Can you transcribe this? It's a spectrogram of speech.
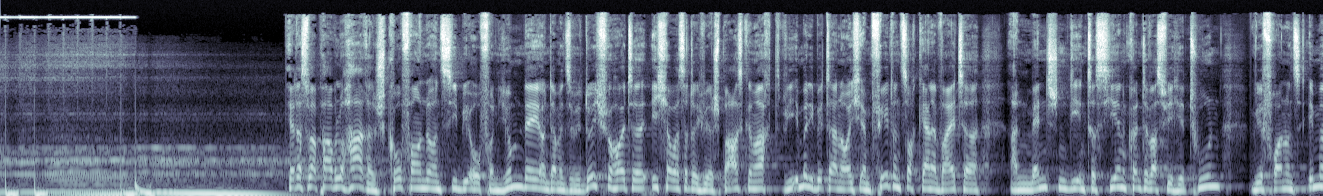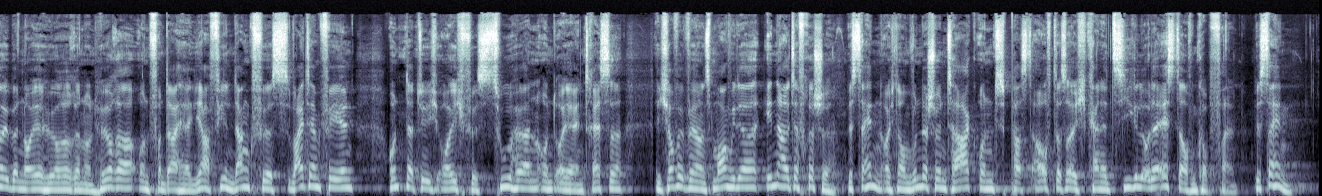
Ja, das war Pablo Harisch, Co-Founder und CBO von Yumday und damit sind wir durch für heute. Ich hoffe, es hat euch wieder Spaß gemacht. Wie immer die Bitte an euch, empfehlt uns doch gerne weiter an Menschen, die interessieren könnte, was wir hier tun. Wir freuen uns immer über neue Hörerinnen und Hörer und von daher, ja, vielen Dank fürs Weiterempfehlen und natürlich euch fürs Zuhören und euer Interesse. Ich hoffe, wir hören uns morgen wieder in alter Frische. Bis dahin, euch noch einen wunderschönen Tag und passt auf, dass euch keine Ziegel oder Äste auf den Kopf fallen. Bis dahin.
